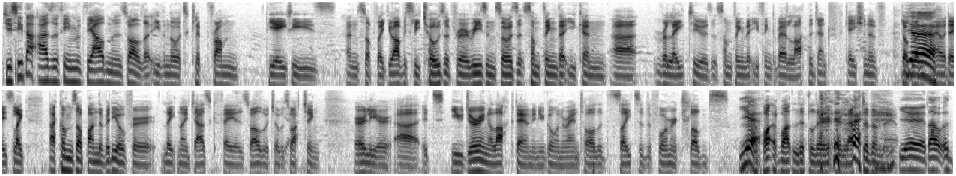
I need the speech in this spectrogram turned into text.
Do you see that as a theme of the album as well? That even though it's clipped from the 80s and stuff, like you obviously chose it for a reason. So is it something that you can uh, relate to? Is it something that you think about a lot, the gentrification of Dublin Yeah. nowadays? Like that comes up on the video for Late Night Jazz Cafe as well, which I was Yeah. watching earlier. Uh, it's you during a lockdown and you're going around to all of the sites of the former clubs. uh, Yeah. what, what little are, are left of them now. yeah, that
